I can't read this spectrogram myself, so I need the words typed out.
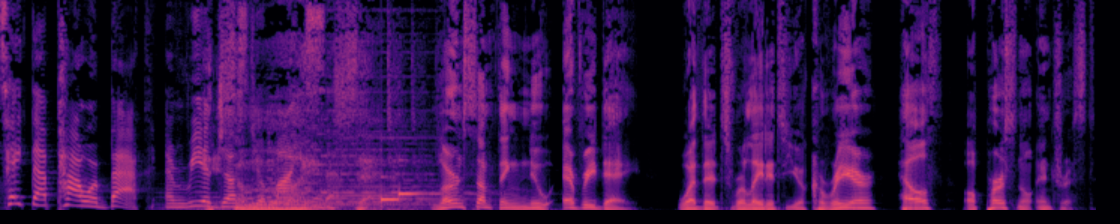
Take that power back and readjust your mindset. Learn something new every day, whether it's related to your career, health, or personal interest.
